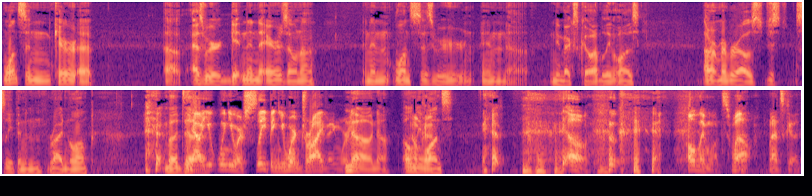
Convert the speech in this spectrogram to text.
once in Car- uh, uh, as we were getting into Arizona, and then once as we were in uh, New Mexico, I believe it was. I don't remember. I was just sleeping and riding along. But uh, now, you when you were sleeping, you weren't driving. Were you? no, no, only Okay. once. Oh, only once. Well, that's good.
